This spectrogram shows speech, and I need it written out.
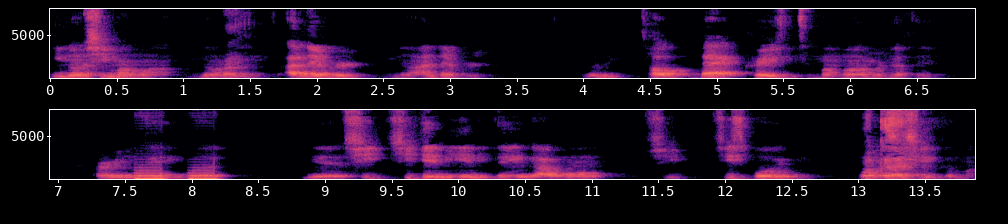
you know, she my mom. You know what I mean? I never, you know, I never really talk back crazy to my mom or nothing or anything, mm-hmm. but yeah, she she give me anything I want. She she spoiled me. Okay. She's a good mom.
